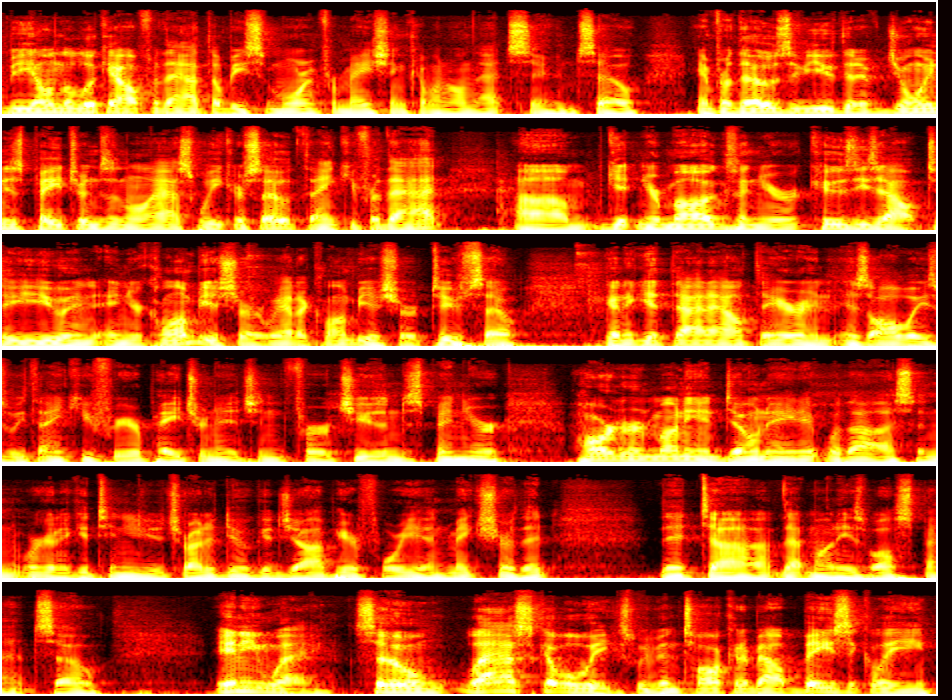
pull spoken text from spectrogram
be on the lookout for that. There'll be some more information coming on that soon. So and for those of you that have joined as patrons in the last week or so, thank you for that. Um, getting your mugs and your koozies out to you and, and your Columbia shirt. We had a Columbia shirt too. So going to get that out there. And as always, we thank you for your patronage and for choosing to spend your hard-earned money and donate it with us. And we're going to continue to try to do a good job here for you and make sure that that uh, that money is well spent. So anyway, so last couple weeks we've been talking about basically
